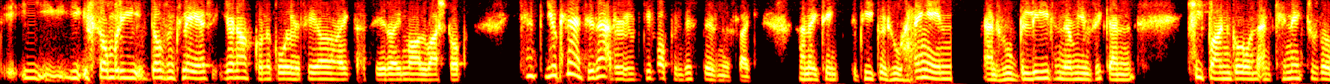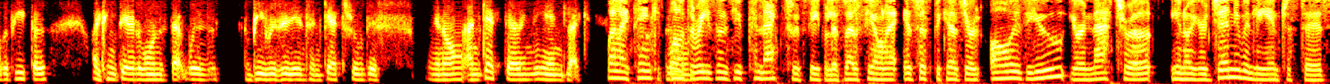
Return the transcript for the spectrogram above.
if somebody doesn't play it, you're not going to go and say, "All right, that's it, I'm all washed up." You can't, do that, or you give up in this business. Like, and I think the people who hang in and who believe in their music and keep on going and connect with other people, I think they're the ones that will be resilient and get through this, you know, and get there in the end. Like, Well, I think one of the reasons you connect with people as well, Fiona, is just because you're always you, you're natural, you know, you're genuinely interested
